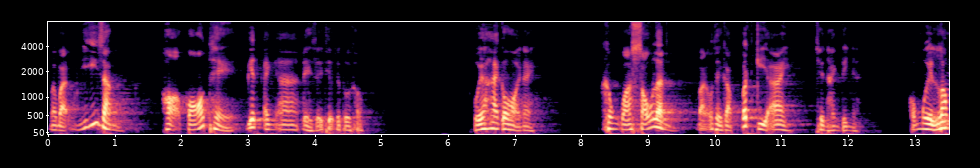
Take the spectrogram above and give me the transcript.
mà bạn nghĩ rằng họ có thể biết anh A để giới thiệu cho tôi không? Với hai câu hỏi này, không quá 6 lần bạn có thể gặp bất kỳ ai trên hành tinh này. Có 15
